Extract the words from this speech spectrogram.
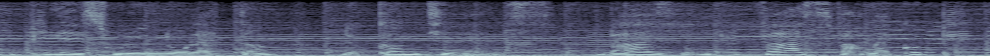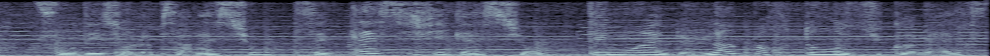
compilés sous le nom latin de Continence. Base d'une vaste pharmacopée fondée sur l'observation, cette classification témoigne de l'importance du commerce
